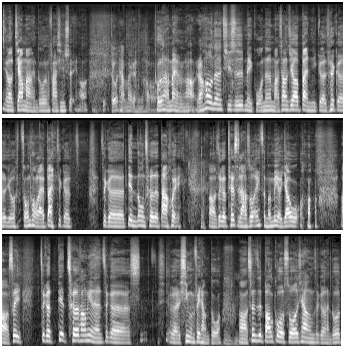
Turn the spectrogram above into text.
要加码很多发薪水哦，，Toyota 卖的很好、啊，投资还卖很好。然后呢，其实美国呢马上就要办一个这个由总统来办这个 这个电动车的大会 哦，这个特斯拉说，哎，怎么没有邀我？哦？所以这个电车方面呢，这个是呃新闻非常多嗯嗯。啊、甚至包括说像这个很多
